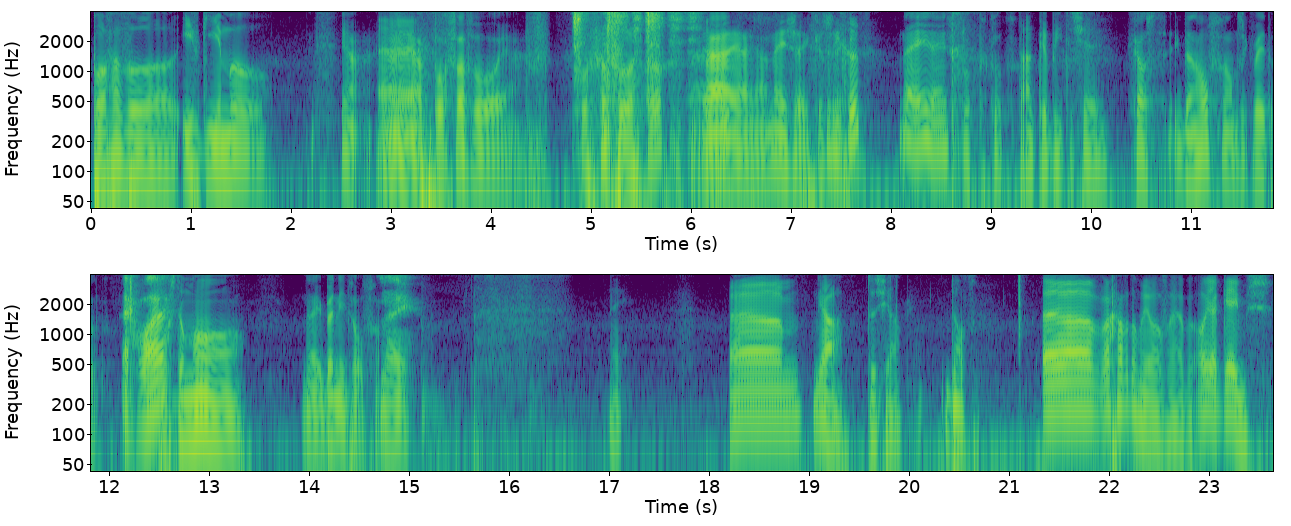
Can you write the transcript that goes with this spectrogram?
Por favor, Yves Guillemot. Ja, ja, Eh. ja, por favor, ja. Por favor, toch? Ja, ja, ja, nee zeker. Is dat niet zeker. goed? Nee, nee, dat klopt, klopt. Dank u, Bietesje. Gast, ik ben half Frans, ik weet dat. Echt waar? Justement. Nee, ik ben niet half Frans. Nee. Ehm, ja, dus ja, dat. Eh, waar gaan we het nog meer over hebben? Oh ja, games.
